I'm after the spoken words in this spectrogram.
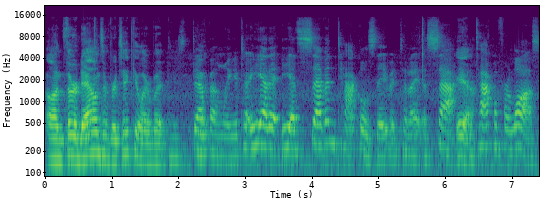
on third downs in particular. But He's definitely he had a, he had seven tackles, David tonight, a sack, Yeah. a tackle for loss,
